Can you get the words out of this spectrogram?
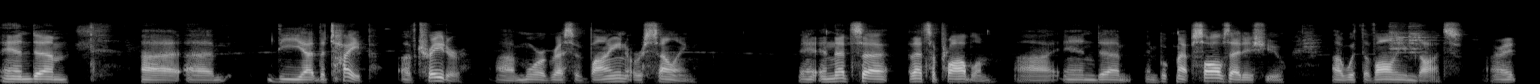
and um, um the the type of trader, more aggressive buying or selling, and, and that's that's a problem. Uh, and, um, and Bookmap solves that issue uh, with the volume dots, all right?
